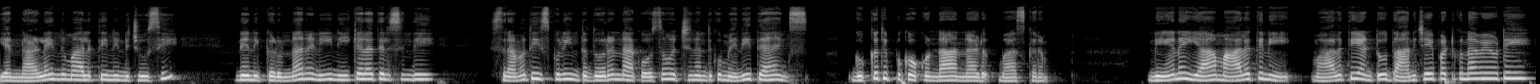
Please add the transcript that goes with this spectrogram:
ఎన్నాళ్ళైంది మాలతి నిన్ను చూసి? నేను ఇక్కడున్నానని నీకెలా తెలిసింది? శ్రమ తీసుకుని ఇంత దూరం నా కోసం వచ్చినందుకు మెనీ థ్యాంక్స్. గుక్క తిప్పుకోకుండా అన్నాడు భాస్కరం. నేనయ్యా మాలతిని మాలతి అంటూ దాని చేయి పట్టుకున్నావేమిటి?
